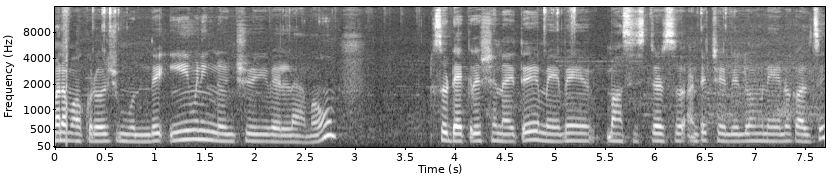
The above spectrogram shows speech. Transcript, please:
మనం ఒకరోజు ముందే ఈవినింగ్ నుంచి వెళ్ళాము. సో డెకరేషన్ అయితే మేమే మా సిస్టర్స్ అంటే చెల్లెలు నేను కలిసి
